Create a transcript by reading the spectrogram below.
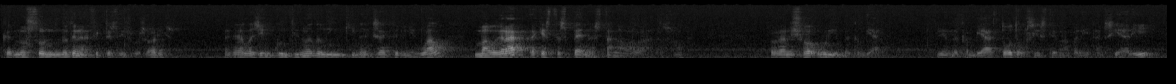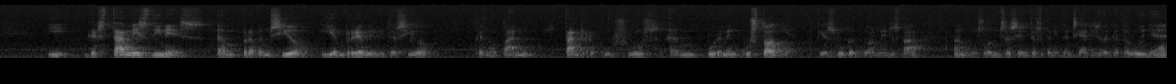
que no, són, no tenen efectes dissuasoris allà la gent continua delinquint exactament igual, malgrat aquestes penes tan elevades. No? Per tant, això hauríem de canviar. Hauríem de canviar tot el sistema penitenciari i gastar més diners en prevenció i en rehabilitació que no pan tants recursos en purament custòdia, que és el que actualment es fa en els 11 centres penitenciaris de Catalunya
